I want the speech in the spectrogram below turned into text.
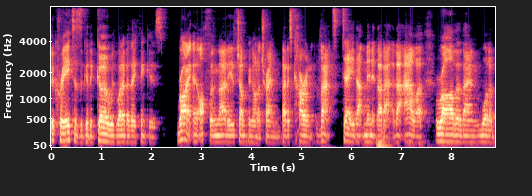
the creators are going to go with whatever they think is right. And often that is jumping on a trend that is current that day, that minute, that that hour, rather than what a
